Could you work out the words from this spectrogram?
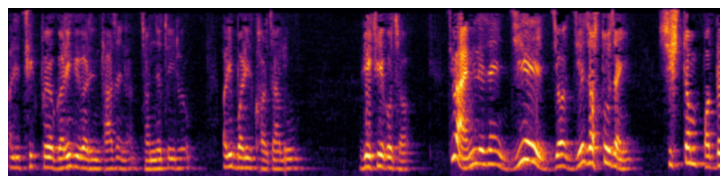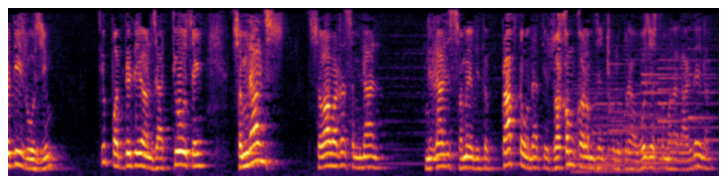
अलि ठिक प्रयोग गरेँ कि गरेँ थाहा छैन। झन्झटिलो अलिक बढी खर्चालु देखिएको छ। त्यो हामीले चाहिँ जे जे जस्तो चाहिँ सिस्टम पद्धति रोज्यौँ त्यो पद्धति अनुसार त्यो चाहिँ संविधान सभाबाट संविधान निर्धारित समयभित्र प्राप्त हुँदा त्यो रकम कलम चाहिँ ठुलो कुरा हो जस्तो मलाई लाग्दैन।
